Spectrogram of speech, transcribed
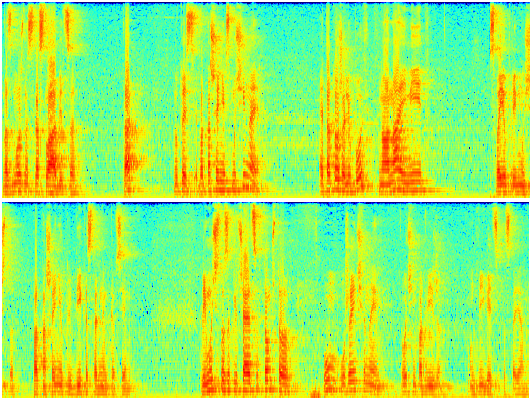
возможность расслабиться. Так? Ну, то есть в отношениях с мужчиной это тоже любовь, но она имеет свое преимущество по отношению к любви к остальным, ко всем. Преимущество заключается в том, что ум у женщины очень подвижен, он двигается постоянно,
